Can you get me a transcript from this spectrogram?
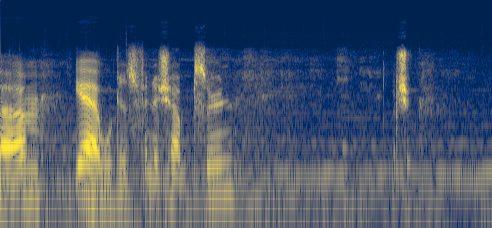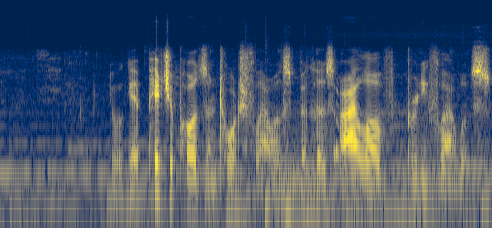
Um, yeah, we'll just finish up soon. We'll get pitcher pods and torch flowers because I love pretty flowers.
